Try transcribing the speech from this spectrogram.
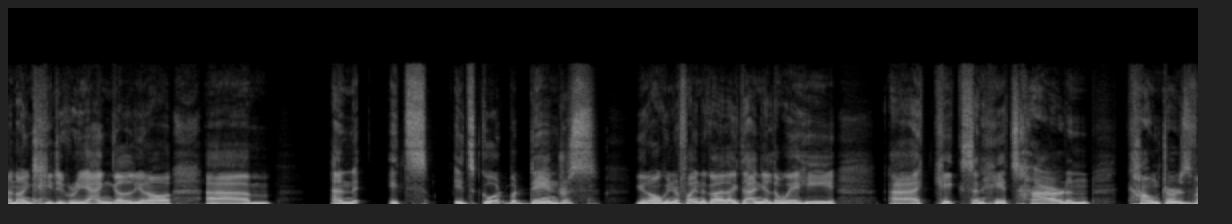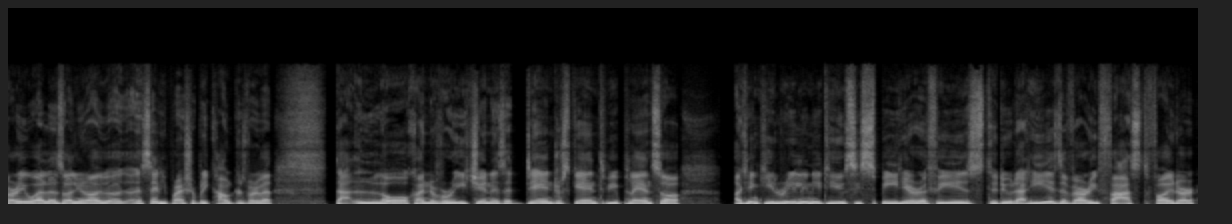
a 90 degree angle, you know. Um, and it's it's good but dangerous. You know, when you're fighting a guy like Daniel, the way he uh, kicks and hits hard and counters very well as well. You know, I said he pressure, but he counters very well. That low kind of reaching is a dangerous game to be playing. So I think he'll really need to use his speed here if he is to do that. He is a very fast fighter.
